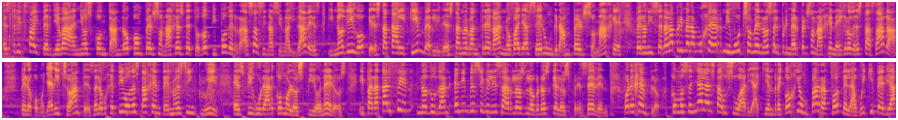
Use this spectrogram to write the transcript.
Street Fighter lleva años contando con personajes de todo tipo de razas y nacionalidades, y no digo que esta tal Kimberly de esta nueva entrega no vaya a ser un gran personaje, pero ni será la primera mujer ni mucho menos el primer personaje negro de esta saga. Pero como ya he dicho antes, el objetivo de esta gente no es incluir, es figurar como los pioneros, y para tal fin no dudan en invisibilizar los logros que los preceden. Por ejemplo, como señala esta usuaria, quien recoge un párrafo de la Wikipedia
